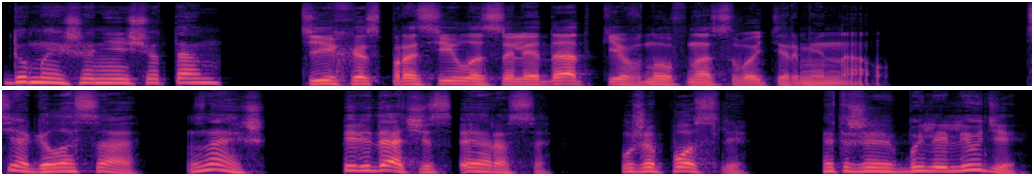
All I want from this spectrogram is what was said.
«Думаешь, они еще там?» — тихо спросила Солидат, кивнув на свой терминал. «Те голоса, знаешь, передачи с Эроса, уже после. Это же были люди?»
